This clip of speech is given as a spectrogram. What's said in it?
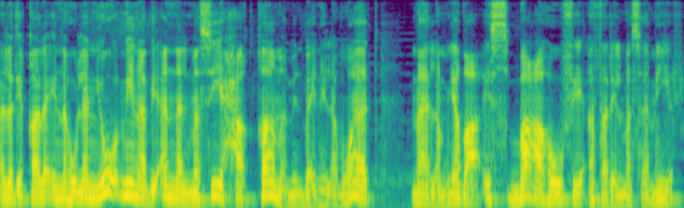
الذي قال إنه لن يؤمن بأن المسيح قام من بين الأموات ما لم يضع إصبعه في أثر المسامير.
